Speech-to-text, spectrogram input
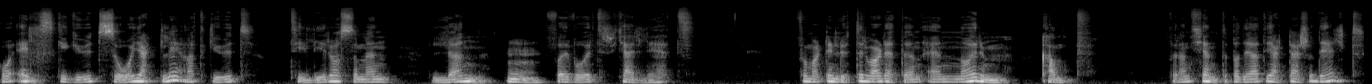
å elske Gud så hjertelig at Gud tilgir oss som en lønn mm. for vår kjærlighet. For Martin Luther var dette en enorm kamp. For han kjente på det at hjertet er så delt.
